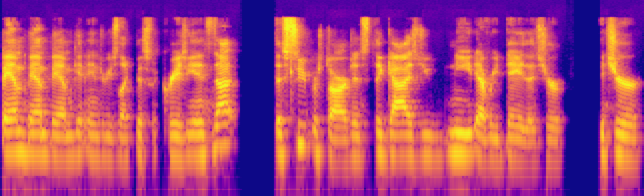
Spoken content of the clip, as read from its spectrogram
bam, bam, bam, getting injuries like this are crazy. And it's not the superstars; it's the guys you need every day. That's your it's your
